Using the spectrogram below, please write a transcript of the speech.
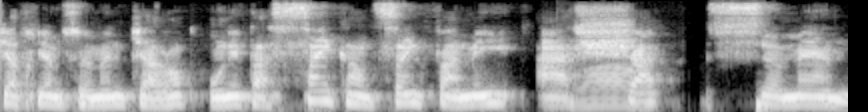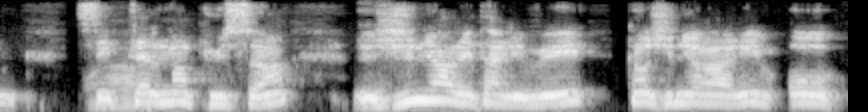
Quatrième semaine, 40. On est à 55 familles à chaque semaine. C'est tellement puissant. Junior est arrivé. Quand Junior arrive, oh,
